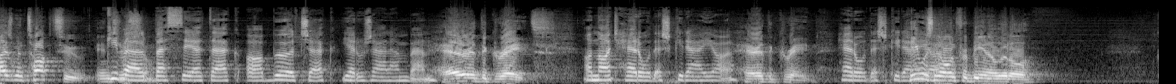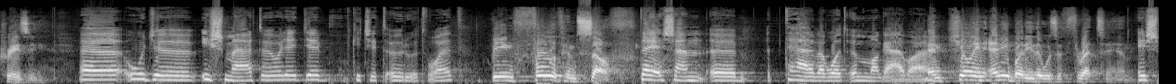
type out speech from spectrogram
wise men talk to in Kivel Jerusalem? beszéltek a bölcsek Jeruzsálemben? Herod the Great. A nagy Heródes királlyal. Herod the Great. Heródes He was királlyal. known for being a little crazy, Ö, Úgy ö, ismert ő, hogy egy ö, kicsit őrült volt. being full of himself Teljesen ö, telve volt önmagával. and killing anybody that was a threat to him, És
